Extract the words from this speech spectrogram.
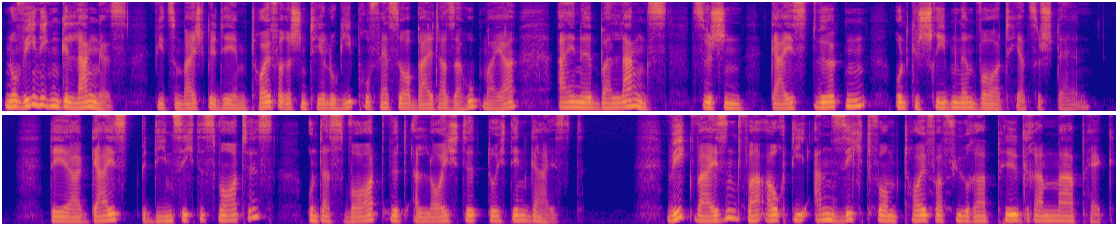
Nur wenigen gelang es, wie zum Beispiel dem täuferischen Theologieprofessor Balthasar Hubmeier, eine Balance zwischen Geistwirken und geschriebenem Wort herzustellen. Der Geist bedient sich des Wortes und das Wort wird erleuchtet durch den Geist. Wegweisend war auch die Ansicht vom Täuferführer Pilgram Mapek,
